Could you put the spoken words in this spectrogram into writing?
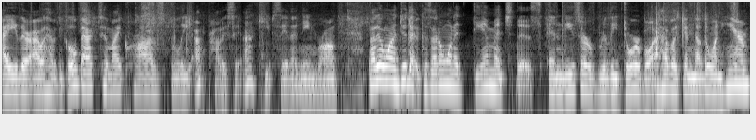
either I would have to go back to my Crosby I'm probably saying I keep saying that name wrong but I don't want to do that because I don't want to damage this and these are really durable. I have like another one here.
